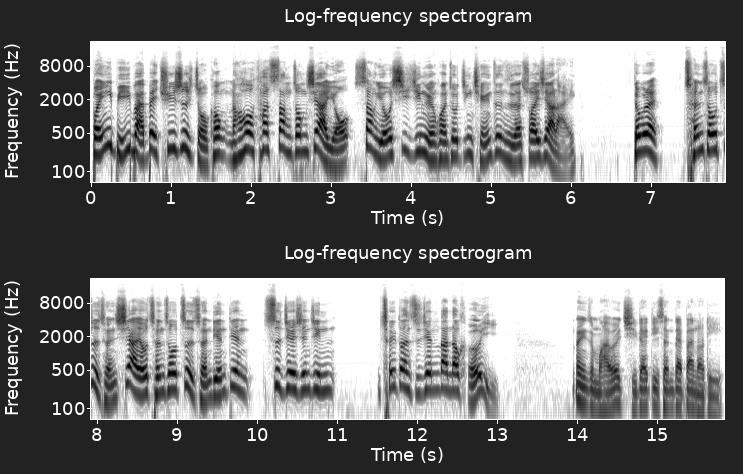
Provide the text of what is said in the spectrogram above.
本一比一百倍，趋势走空，然后它上中下游，上游细晶圆、环球晶前一阵子才摔下来，对不对？成熟制成，下游成熟制成，联电世界先进这一段时间烂到可以，那你怎么还会期待第三代半导体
